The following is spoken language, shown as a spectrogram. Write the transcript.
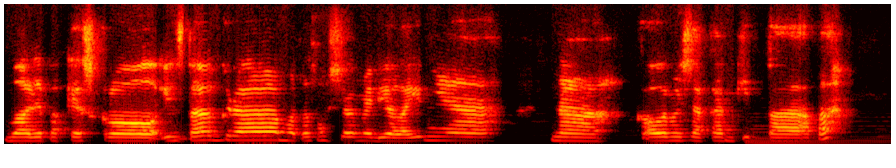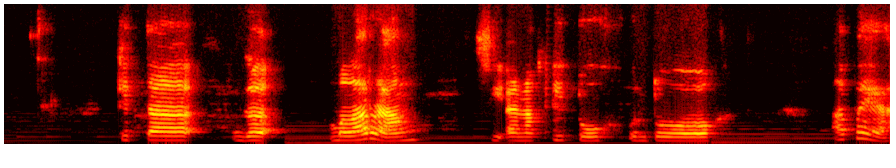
mulai pakai scroll Instagram atau sosial media lainnya. Nah, kalau misalkan kita apa? Kita nggak melarang si anak itu untuk apa ya?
